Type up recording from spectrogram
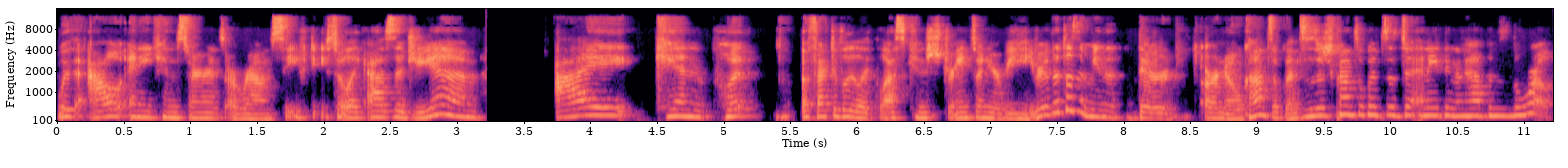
without any concerns around safety. So like as the GM, I can put effectively like less constraints on your behavior. That doesn't mean that there are no consequences. There's consequences to anything that happens in the world.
